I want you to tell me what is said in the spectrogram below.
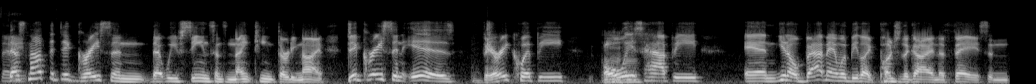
That's not the Dick Grayson that we've seen since 1939. Dick Grayson is very quippy, always happy, and you know Batman would be like punch the guy in the face, and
